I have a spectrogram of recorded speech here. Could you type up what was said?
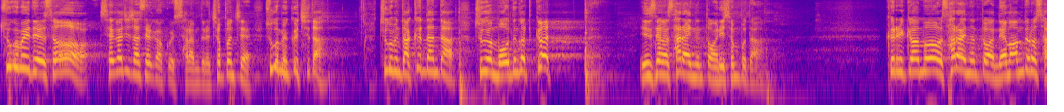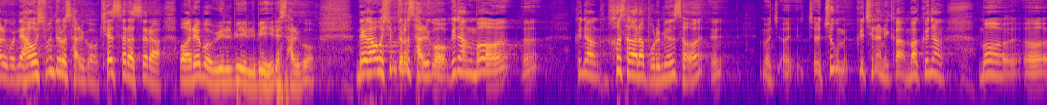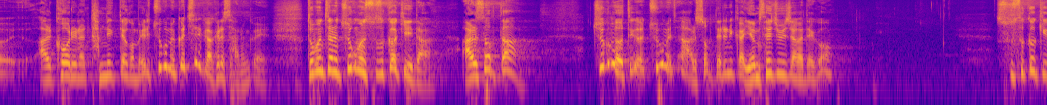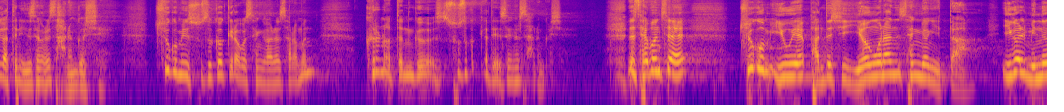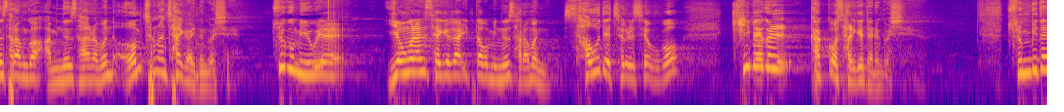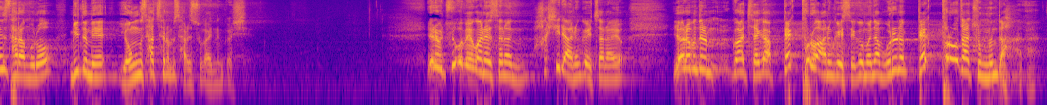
죽음에 대해서 세 가지 자세를 갖고 있어요, 사람들은. 첫 번째, 죽으면 끝이다. 죽으면 다 끝난다. 죽으면 모든 것 끝. 네. 인생은 살아있는 동안이 전부다. 그러니까 뭐 살아있는 동안 내 마음대로 살고 내 하고 싶은 대로 살고 캐스라 세라 whatever will be will be 이래 살고 내가 하고 싶은 대로 살고 그냥 뭐 어? 그냥 허상 하나 부르면서 어? 뭐 죽으면 끝이라니까 막 그냥 뭐 어, 알코올이나 탐닉되고 막 이래 죽으면 끝이니까 그래서 사는 거예요. 두 번째는 죽으면 수수께끼이다. 알 수 없다. 죽으면 어떻게 죽으면 알 수 없다. 그러니까 염세주의자가 되고 수수께끼 같은 인생을 사는 것이에요. 죽음이 수수께끼라고 생각하는 사람은 그런 어떤 그 수수께끼가 된 생을 사는 것이에요. 근데 세 번째, 죽음 이후에 반드시 영원한 생명이 있다. 이걸 믿는 사람과 안 믿는 사람은 엄청난 차이가 있는 것이에요. 죽음 이후에 영원한 세계가 있다고 믿는 사람은 사후 대책을 세우고 기백을 갖고 살게 되는 것이에요. 준비된 사람으로 믿음의 용사처럼 살 수가 있는 것이에요. 여러분 죽음에 관해서는 확실히 아는 거 있잖아요. 여러분들과 제가 100% 아는 거 있어요. 그 뭐냐면 우리는 100%다 죽는다.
